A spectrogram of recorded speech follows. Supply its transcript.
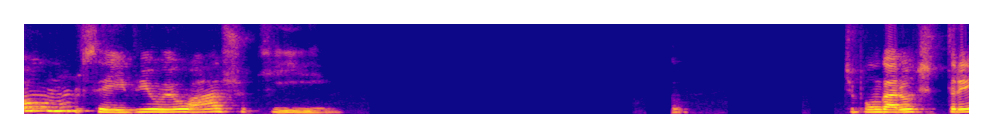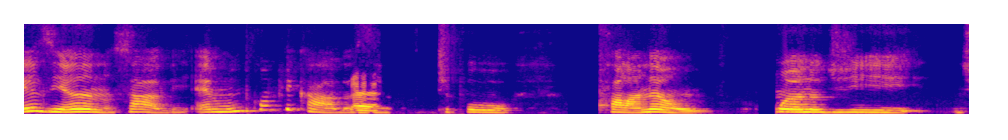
eu não sei, viu? Eu acho que Tipo, um garoto de 13 anos, sabe? É muito complicado, é. assim. Tipo, falar, não, um ano de, de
